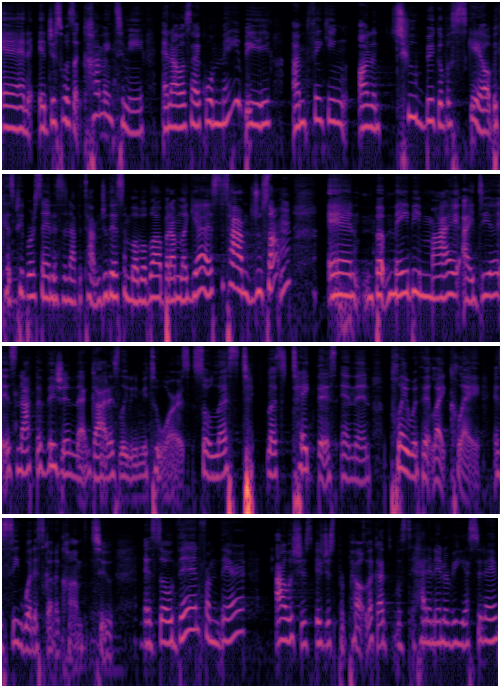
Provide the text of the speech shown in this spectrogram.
and it just wasn't coming to me. And I was like, well, maybe I'm thinking on a too big of a scale because mm-hmm. people are saying this is not the time to do this and blah blah blah. But I'm like, yeah, it's the time to do something. And but maybe my idea is not the vision that God is leading me towards. So let's t- let's take this and then play with it like clay and see what it's gonna come to. Mm-hmm. And so then from there, I was just it just propelled. Like I was had an interview yesterday.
